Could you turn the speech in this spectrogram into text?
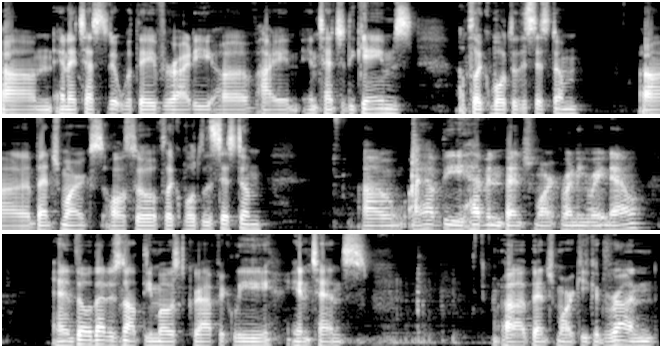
Um, and I tested it with a variety of high intensity games applicable to the system, uh, benchmarks also applicable to the system. Uh, I have the Heaven benchmark running right now, and though that is not the most graphically intense uh, benchmark you could run,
